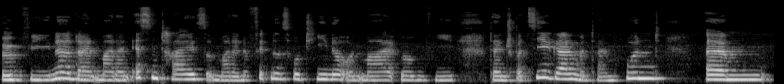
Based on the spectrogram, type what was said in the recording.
irgendwie, ne, dein, mal dein Essen teilst und mal deine Fitnessroutine und mal irgendwie deinen Spaziergang mit deinem Hund ähm,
